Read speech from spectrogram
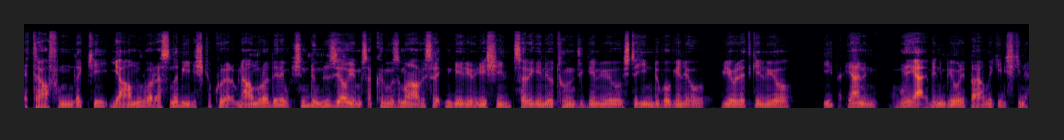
etrafımdaki yağmur arasında bir ilişki kurarım. Yağmura derim ki şimdi dümdüz yağıyor. Mesela kırmızı mavi sürekli geliyor. Yeşil, sarı geliyor, turuncu geliyor, işte indigo geliyor, violet geliyor. Yani ne yani benim violet aramdaki ilişki ne?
